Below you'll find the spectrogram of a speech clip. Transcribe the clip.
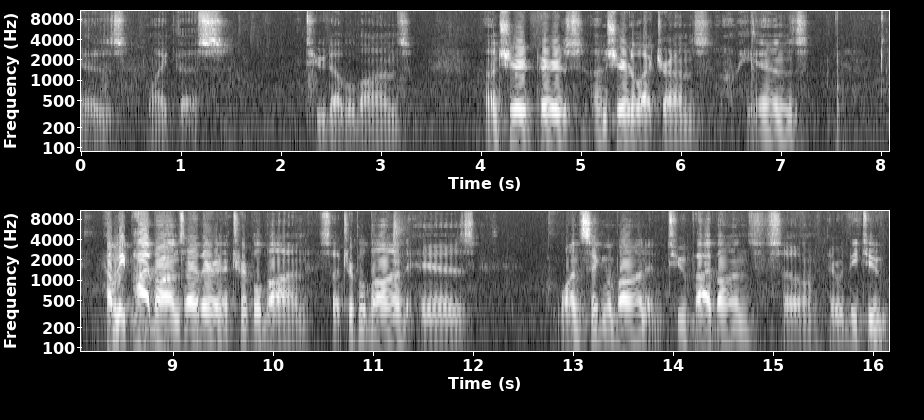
is like this, two double bonds, unshared pairs, unshared electrons on the ends. How many pi bonds are there in a triple bond? So a triple bond is one sigma bond and two pi bonds, so there would be two.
